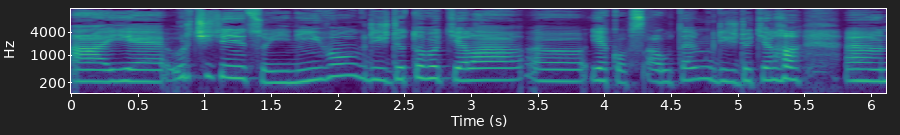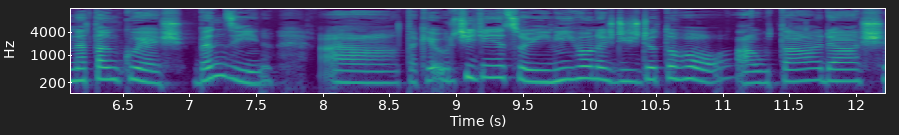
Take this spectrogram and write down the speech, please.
a je určitě něco jiného, když do toho těla, jako s autem, když do těla natankuješ benzín, a tak je určitě něco jiného, než když do toho auta dáš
